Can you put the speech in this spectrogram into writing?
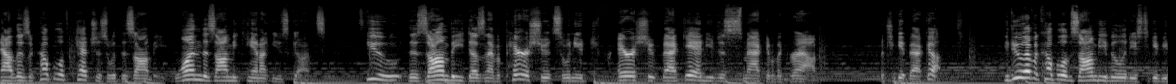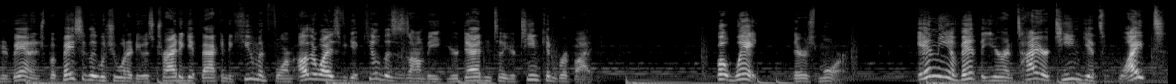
Now, there's a couple of catches with the zombie. One, the zombie cannot use guns. Two, the zombie doesn't have a parachute, so when you parachute back in, you just smack it to the ground. But you get back up. You do have a couple of zombie abilities to give you an advantage, but basically what you want to do is try to get back into human form. Otherwise, if you get killed as a zombie, you're dead until your team can revive you. But wait, there's more. In the event that your entire team gets wiped,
